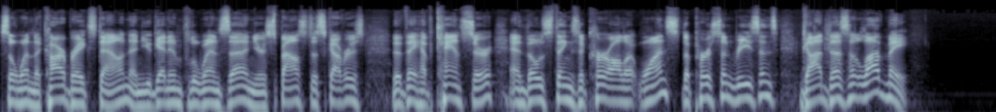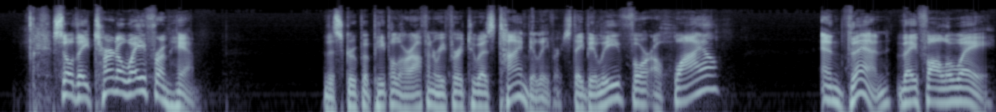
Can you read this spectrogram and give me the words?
So when the car breaks down and you get influenza and your spouse discovers that they have cancer and those things occur all at once, the person reasons, God doesn't love me. So they turn away from Him. This group of people are often referred to as time believers. They believe for a while and then they fall away.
